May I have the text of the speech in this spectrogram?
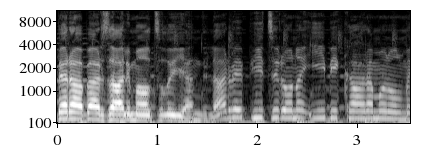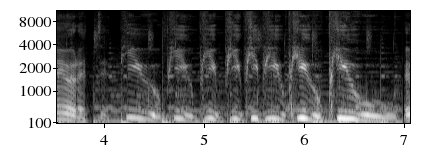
Beraber zalim altılıyı yendiler ve Peter ona iyi bir kahraman olmayı öğretti. Piu piu piu piu piu piu piu piu. Ee,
